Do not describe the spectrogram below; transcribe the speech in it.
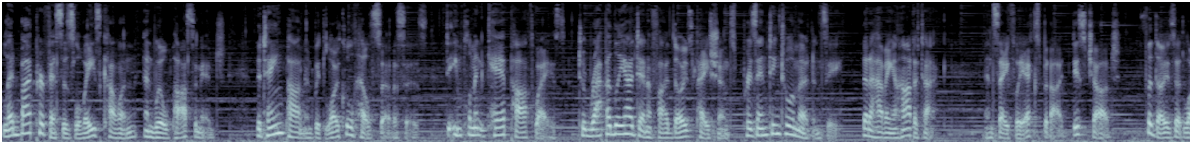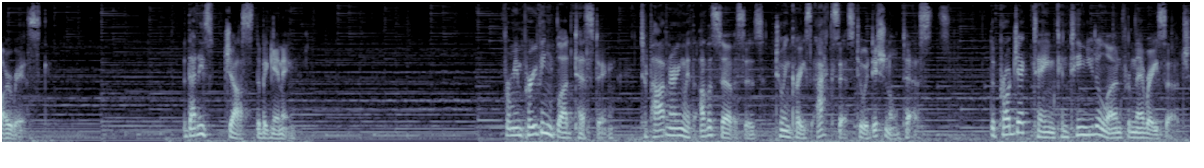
Led by Professors Louise Cullen and Will Parsonage, the team partnered with local health services to implement care pathways to rapidly identify those patients presenting to emergency that are having a heart attack and safely expedite discharge for those at low risk. But that is just the beginning. From improving blood testing to partnering with other services to increase access to additional tests, the project team continue to learn from their research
